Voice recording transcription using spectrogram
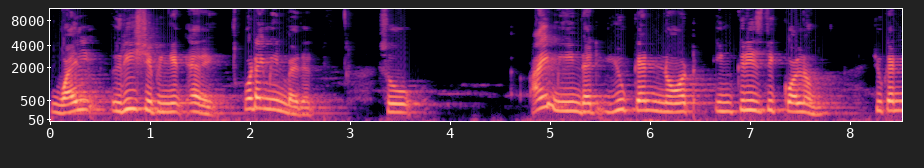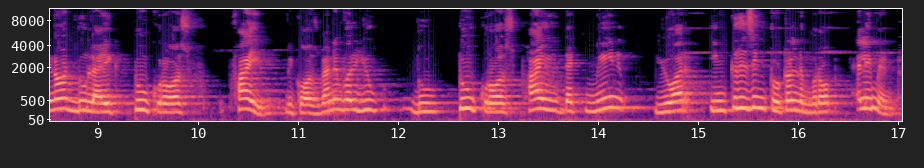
while reshaping an array. What i mean by that? So i mean that you cannot increase the column. You cannot do like 2 cross 5 because whenever you do 2 cross 5 that mean you are increasing total number of element.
